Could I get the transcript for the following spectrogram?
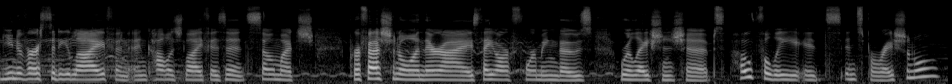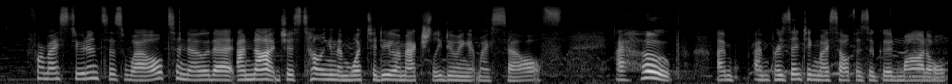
university life and, and college life isn't so much professional in their eyes, they are forming those relationships. Hopefully it's inspirational for my students as well to know that I'm not just telling them what to do, I'm actually doing it myself. I hope I'm, I'm presenting myself as a good model.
